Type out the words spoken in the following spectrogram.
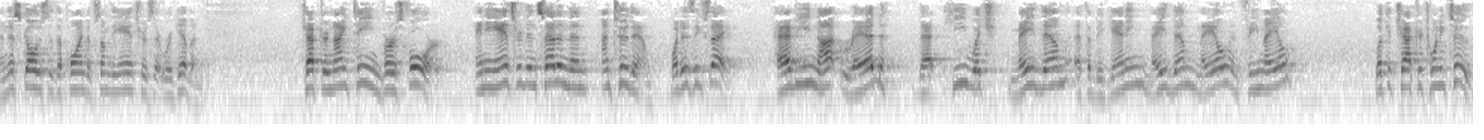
And this goes to the point of some of the answers that were given. Chapter 19, verse 4. And he answered and said unto them, What does he say? Have ye not read that he which made them at the beginning made them male and female? Look at chapter 22.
